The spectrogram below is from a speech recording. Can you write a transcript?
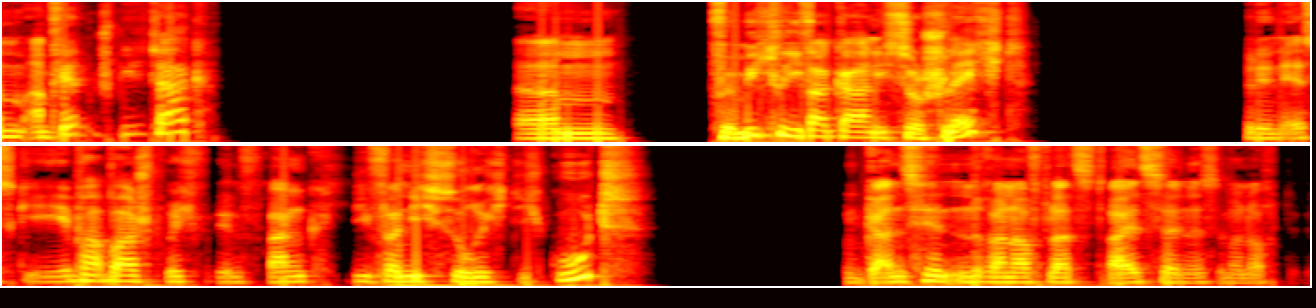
ähm, am vierten Spieltag. Ähm, für mich lief er gar nicht so schlecht. Für den SGE-Papa, sprich für den Frank, lief er nicht so richtig gut. Und ganz hinten dran auf Platz 13 ist immer noch der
